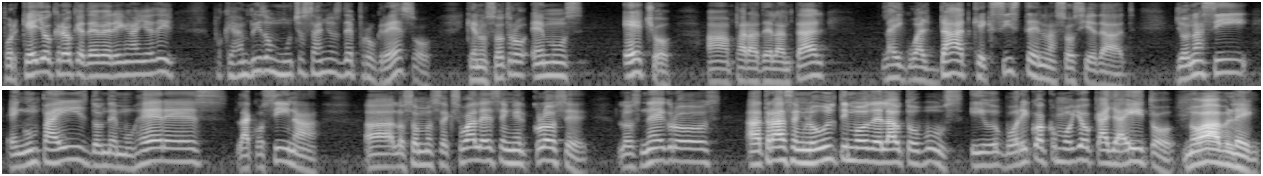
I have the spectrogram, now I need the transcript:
¿Por qué yo creo que deberían añadir? Porque han habido muchos años de progreso que nosotros hemos hecho ah, para adelantar la igualdad que existe en la sociedad. Yo nací en un país donde mujeres, la cocina, ah, los homosexuales en el closet, los negros atrás en lo último del autobús y boricua como yo calladito, no hablen.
